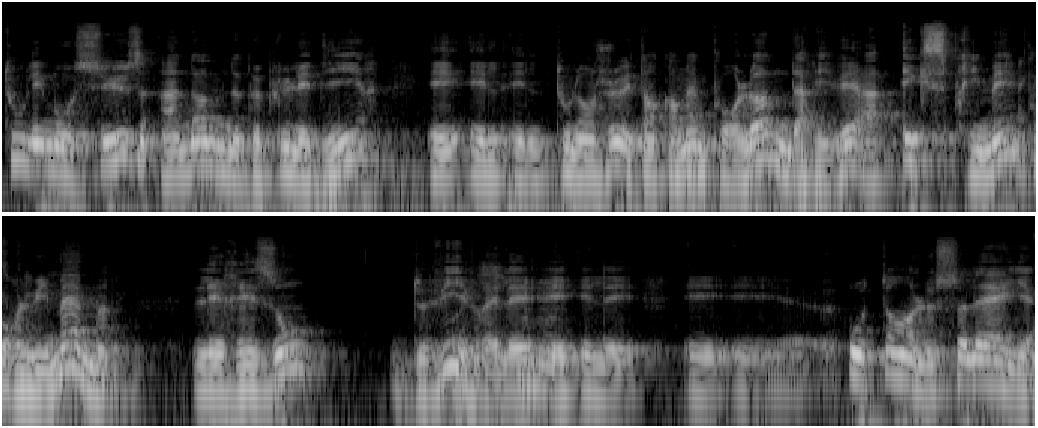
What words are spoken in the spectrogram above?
tous les mots s'usent, un homme ne peut plus les dire, et, tout l'enjeu étant quand même pour l'homme d'arriver à exprimer pour lui-même les raisons de vivre. Et, les, et, autant le soleil,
